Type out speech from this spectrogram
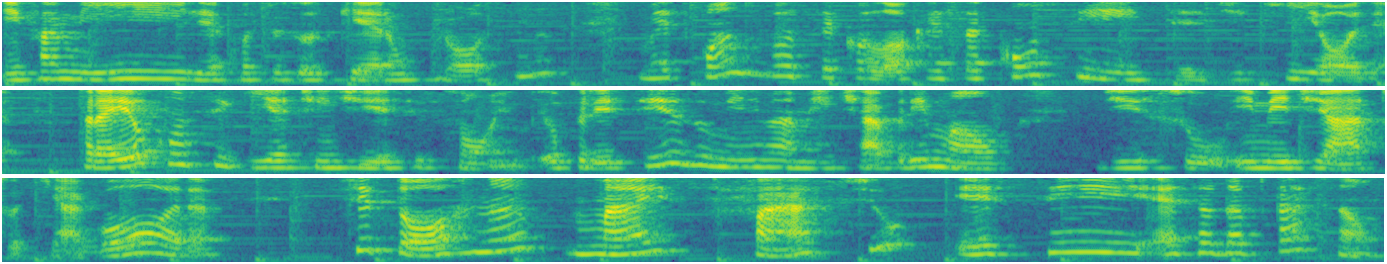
em família, com as pessoas que eram próximas, mas quando você coloca essa consciência de que, olha, para eu conseguir atingir esse sonho, eu preciso minimamente abrir mão disso imediato aqui agora, se torna mais fácil esse essa adaptação.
